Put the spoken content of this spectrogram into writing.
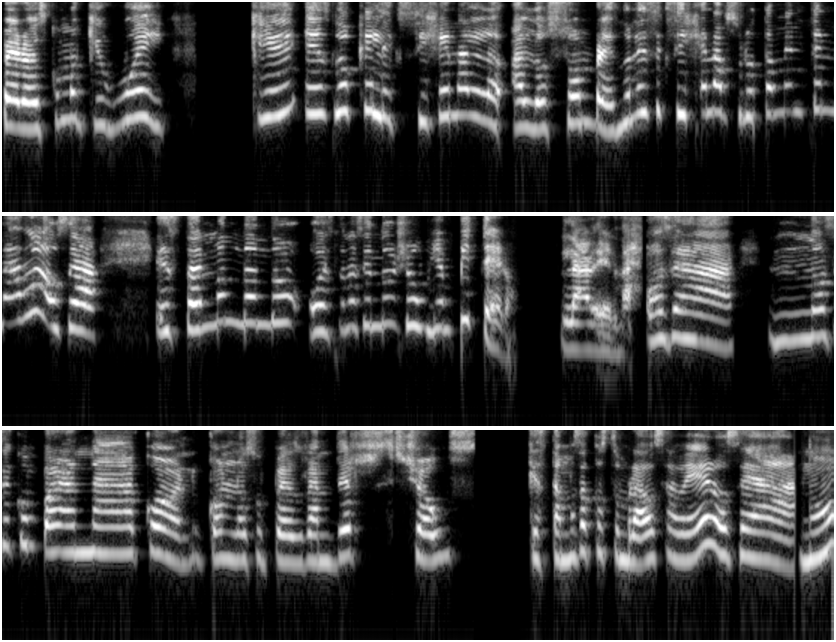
pero es como que, güey, ¿qué es lo que le exigen a, la- a los hombres? No les exigen absolutamente nada, o sea, están mandando o están haciendo un show bien pitero, la verdad. O sea, no se compara nada con, con los super grandes shows que estamos acostumbrados a ver, o sea, no, no,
